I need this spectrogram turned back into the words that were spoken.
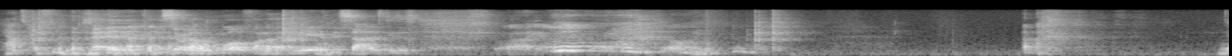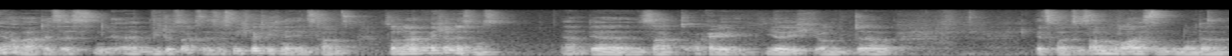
herzöffnendere Erlebnisse oder humorvollere Erlebnisse als dieses so. Ja, es ist, äh, wie du sagst, es ist nicht wirklich eine Instanz, sondern halt ein Mechanismus, ja, der sagt, okay, hier ich und äh, jetzt mal zusammenreißen oder.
